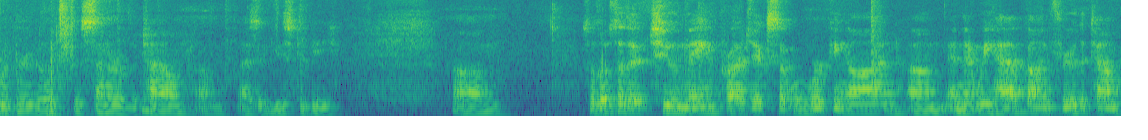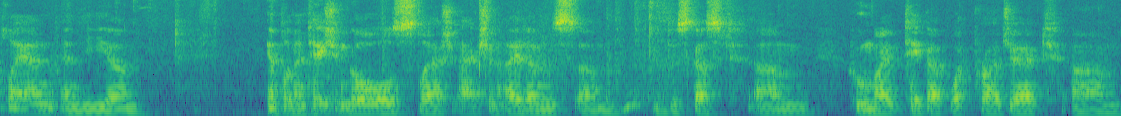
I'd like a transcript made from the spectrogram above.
Woodbury Village the center of the town, um, as it used to be. Um, So those are the two main projects that we're working on. Um, And then we have gone through the town plan and the um, implementation goals slash action items. Um, We've discussed um, who might take up what project um,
